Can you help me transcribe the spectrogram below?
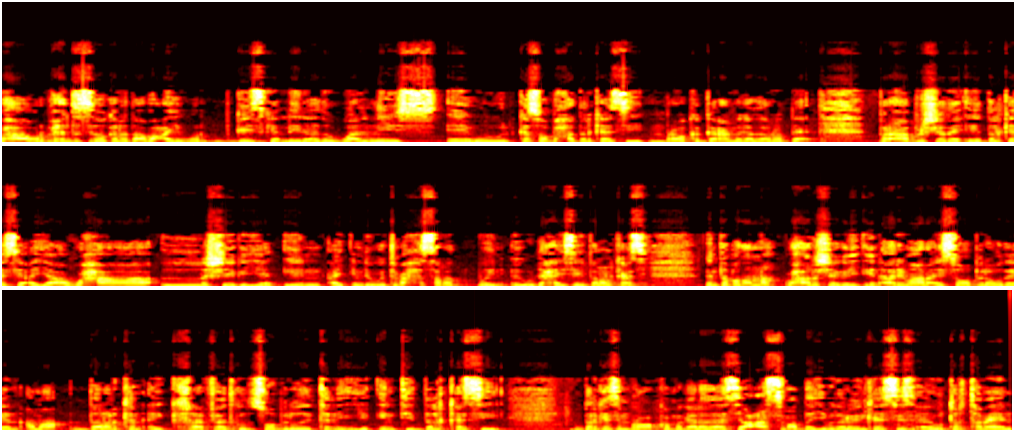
Waxaa warbixinta sidoo kale daabacay wargeyska la yihahdo wal news ee uu ka soo baxa dalkaasi morocco gaar ahaan magaalada rabaad baraha bulshada ee dalkaasi ayaa waxaa la sheegaya in ay indhawataba xasarad weyn ay u dhexaysay dalalkaasi. Inta badanna waxaa la sheegay in arrimahan ay soo bilowdeen ama dalalkan ay khilaafaadkooda soo bilowday tan iyo intii dalkaasi dalkaasi morocco magaaladaasi caasimada iyo magaalooyinkaasi ay u tartameen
